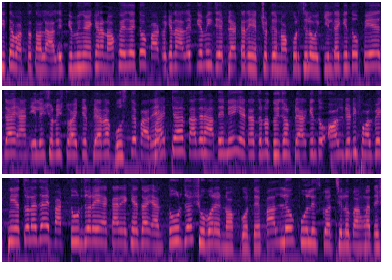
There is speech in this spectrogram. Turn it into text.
দিতে পারতো তাহলে আলিফ গেমিং এখানে নক হয়ে যেত বাট ওখানে আলিফ গেমিং যে প্লেয়ারটার হেডশট দিয়ে নক করেছিল, ওই কিলটা কিন্তু পেয়ে যায় এন্ড ইলিশনিস্ট হোয়াইটের প্লেয়াররা বুঝতে পারে। ফাইটটা তাদের হাতে নেই, এটার জন্য দুইজন প্লেয়ার কিন্তু অলরেডি ফলব্যাক নিয়ে চলে যায় বাট তুরজোরে একা রেখে যায় এন্ড তুরজ শুভরে নক করতে পারলেও ফুল স্কোয়াড ছিল বাংলাদেশ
